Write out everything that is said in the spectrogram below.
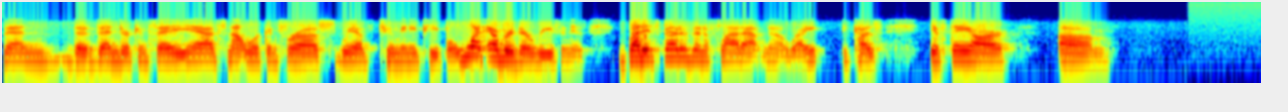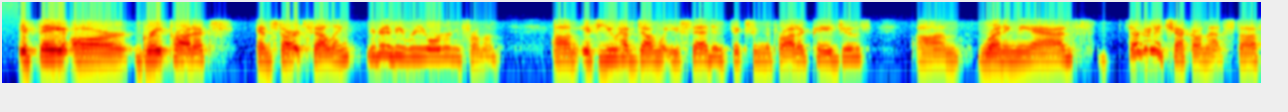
then the vendor can say, yeah, it's not working for us. We have too many people, whatever their reason is. But it's better than a flat out no, right? Because if they are um, if they are great products and start selling, you're going to be reordering from them. Um, if you have done what you said in fixing the product pages, um, running the ads, they're going to check on that stuff.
